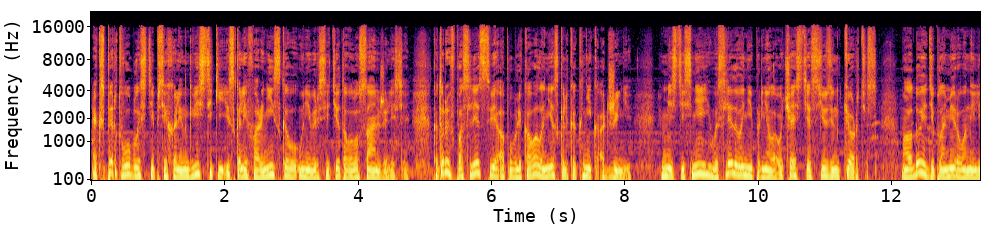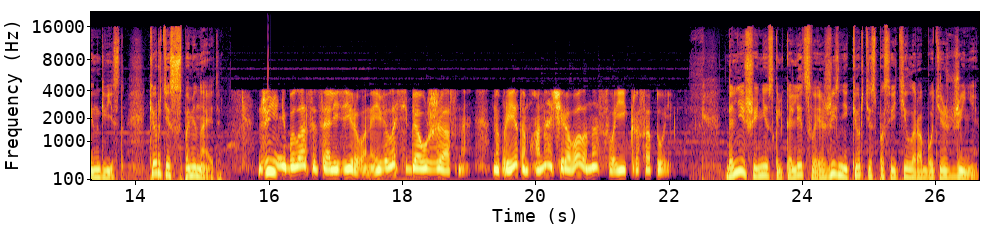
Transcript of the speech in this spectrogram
эксперт в области психолингвистики из Калифорнийского университета в Лос-Анджелесе, которая впоследствии опубликовала несколько книг о Джинни. Вместе с ней в исследовании приняла участие Сьюзен Кертис, молодой дипломированный лингвист. Кертис вспоминает. Джинни не была социализирована и вела себя ужасно, но при этом она очаровала нас своей красотой – Дальнейшие несколько лет своей жизни Кертис посвятила работе с Джинни.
